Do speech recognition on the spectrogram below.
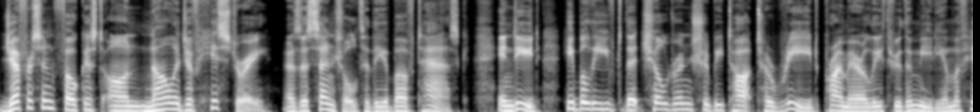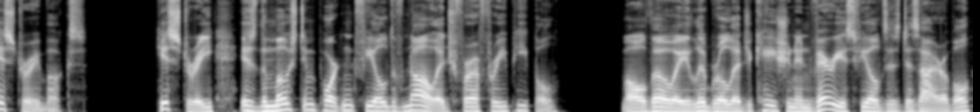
Jefferson focused on knowledge of history as essential to the above task. Indeed, he believed that children should be taught to read primarily through the medium of history books. History is the most important field of knowledge for a free people. Although a liberal education in various fields is desirable,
